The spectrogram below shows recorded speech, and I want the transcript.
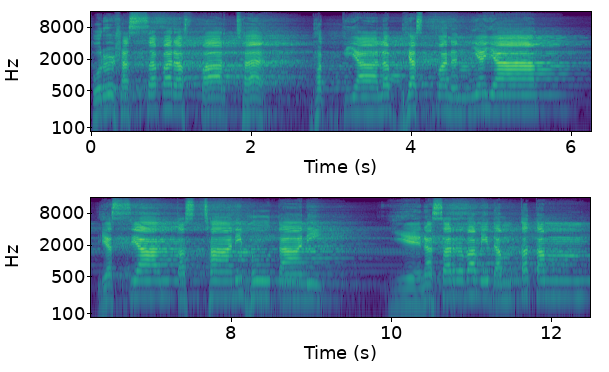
पुरुषः स परः पार्थ भक्त्या लभ्यस्त्वनन्यया। यस्यान्तस्थानि भूतानि येन सर्वमिदं ततम्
